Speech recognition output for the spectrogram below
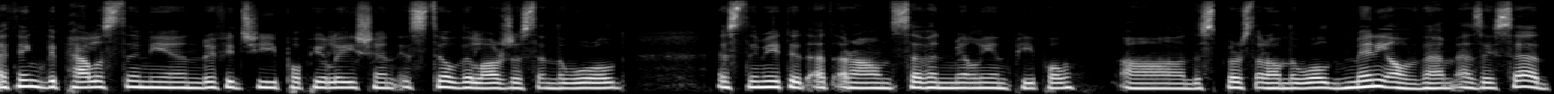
I think the Palestinian refugee population is still the largest in the world, estimated at around 7 million people uh, dispersed around the world. Many of them, as I said,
